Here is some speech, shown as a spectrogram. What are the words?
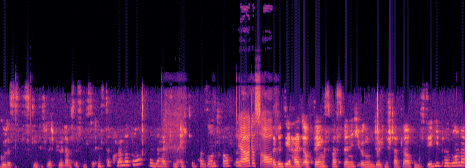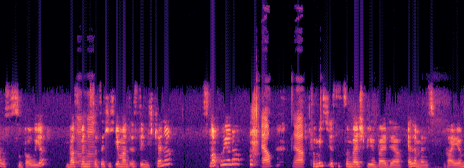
gut, das, ist, das klingt jetzt vielleicht blöd, aber es ist nicht so Instagrammable, wenn da halt so eine echte Person drauf ist. Ja, das auch. Weil du dir halt auch denkst, was, wenn ich irgendwie durch eine Stadt laufe und ich sehe die Person da, das ist super weird. Was, mhm. wenn das mhm. tatsächlich jemand ist, den ich kenne? Ist noch weirder. Ja, ja. Für mich ist es zum Beispiel bei der Elements-Reihe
